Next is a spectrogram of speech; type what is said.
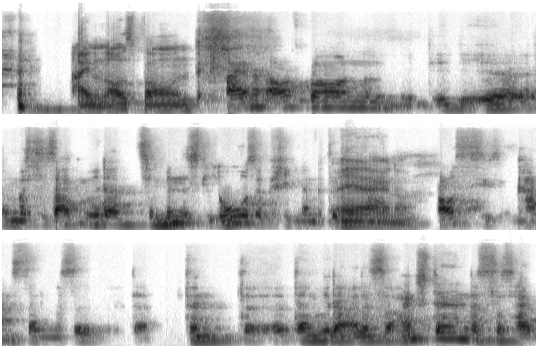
ein- und ausbauen. Ein- und ausbauen, die, die, du musst die Seiten wieder zumindest lose kriegen, damit du ja, genau. ausziehen kannst. Dann musst du, dann, dann wieder alles so einstellen, dass das halt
